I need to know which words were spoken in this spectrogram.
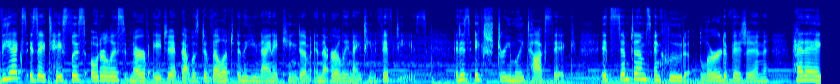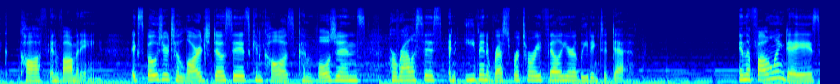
VX is a tasteless, odorless nerve agent that was developed in the United Kingdom in the early 1950s. It is extremely toxic. Its symptoms include blurred vision, headache, cough, and vomiting. Exposure to large doses can cause convulsions, paralysis, and even respiratory failure, leading to death. In the following days,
